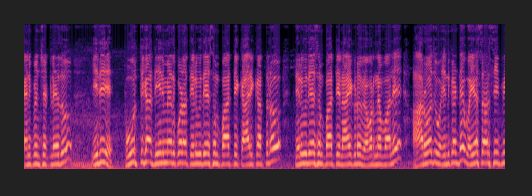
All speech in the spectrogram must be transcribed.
కనిపించట్లేదు. ఇది పూర్తిగా దీని మీద కూడా తెలుగుదేశం పార్టీ కార్యకర్తలు తెలుగుదేశం పార్టీ నాయకుడు వివరణ ఇవ్వాలి ఆ రోజు ఎందుకంటే వైఎస్ఆర్సీపీ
